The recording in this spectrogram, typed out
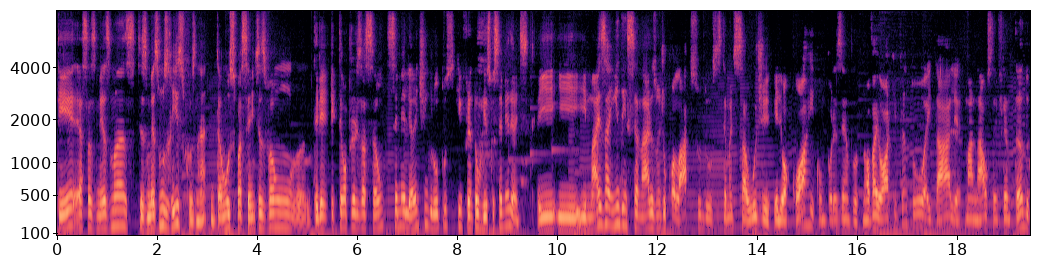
ter essas mesmas, esses mesmos riscos, né? Então os pacientes vão teria que ter uma priorização semelhante em grupos que enfrentam riscos semelhantes. E, e, e mais ainda em cenários onde o colapso do sistema de saúde ele ocorre, como por exemplo Nova York enfrentou, a Itália, Manaus está enfrentando,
